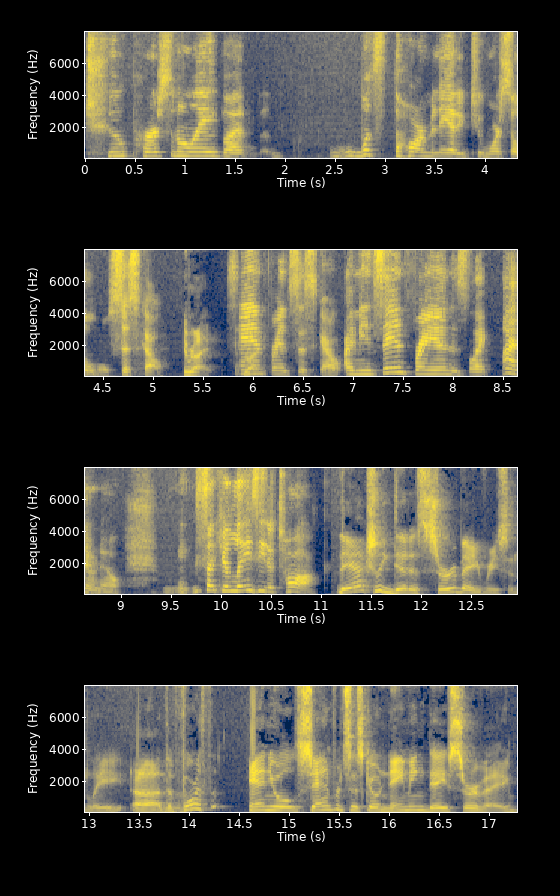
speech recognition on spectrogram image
too personally, but what's the harm in adding two more syllables? Cisco. Right. San right. Francisco. I mean, San Fran is like, I don't know. It's like you're lazy to talk. They actually did a survey recently. Uh, the fourth annual San Francisco Naming Day survey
